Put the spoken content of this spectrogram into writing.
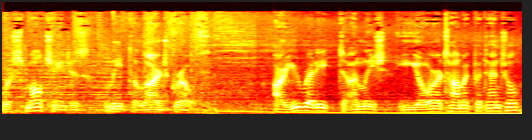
where small changes lead to large growth. Are you ready to unleash your atomic potential?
